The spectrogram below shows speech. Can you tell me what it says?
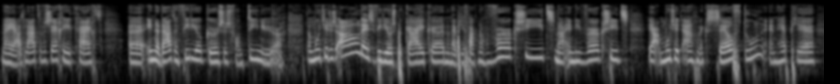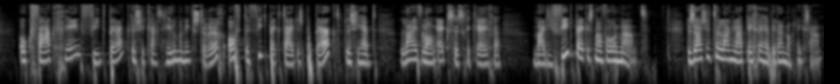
nou ja, laten we zeggen, je krijgt uh, inderdaad een videocursus van 10 uur. Dan moet je dus al deze video's bekijken. Dan heb je vaak nog worksheets. Maar in die worksheets ja, moet je het eigenlijk zelf doen. En heb je ook vaak geen feedback, dus je krijgt helemaal niks terug. Of de feedbacktijd is beperkt, dus je hebt lifelong access gekregen, maar die feedback is maar voor een maand. Dus als je het te lang laat liggen, heb je daar nog niks aan.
